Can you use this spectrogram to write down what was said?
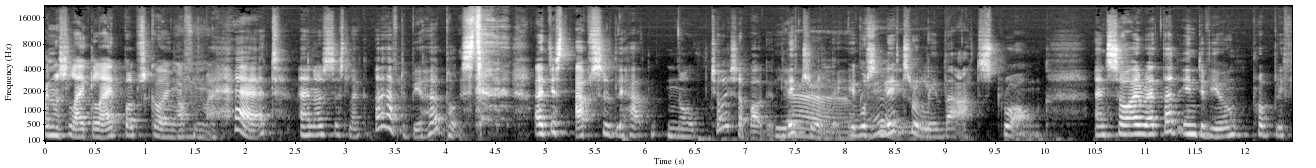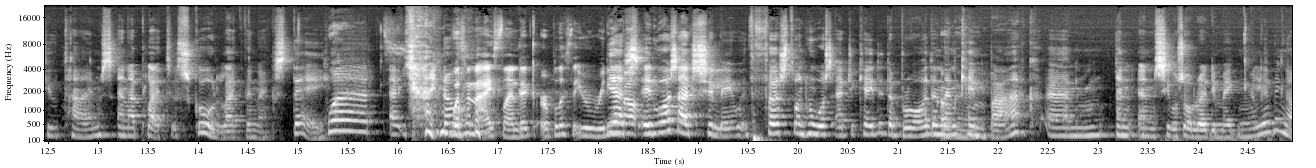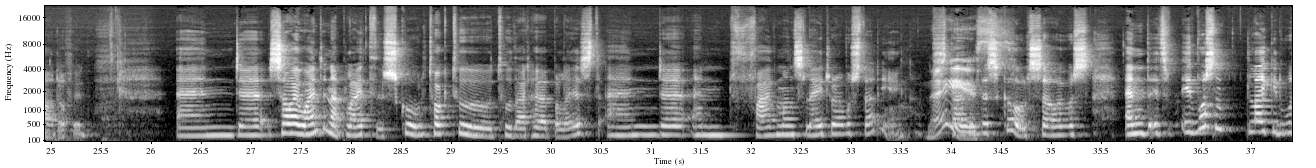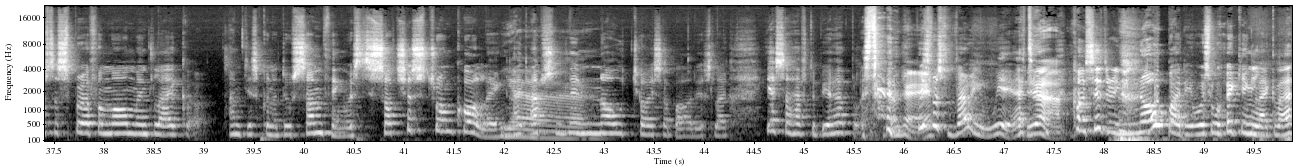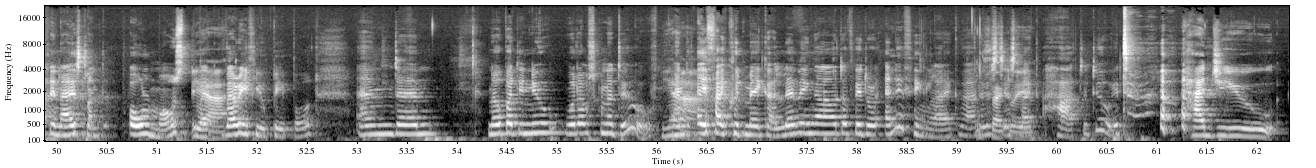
and it was like light bulbs going off in my head, and I was just like, I have to be a herbalist. I just absolutely had no choice about it, yeah, literally. It was literally that strong. And so I read that interview probably a few times and applied to school like the next day. What? Uh, yeah, I know. Was it an Icelandic herbalist that you were reading yes, about? Yes, it was actually the first one who was educated abroad and okay. then came back. Um, and, and she was already making a living out of it. And uh, so I went and applied to school, talked to, to that herbalist, and uh, and five months later I was studying. Nice. Studied the school, so it was, and it's it wasn't like it was a spur of a moment, like I'm just gonna do something. It was such a strong calling. Yeah. I had absolutely no choice about it. It's like, yes, I have to be a herbalist. Okay. Which was very weird. Yeah. considering nobody was working like that in Iceland, almost. Like yeah. very few people. And um, nobody knew what I was gonna do. Yeah. And if I could make a living out of it or anything like that. Exactly. It was just like I had to do it. had you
